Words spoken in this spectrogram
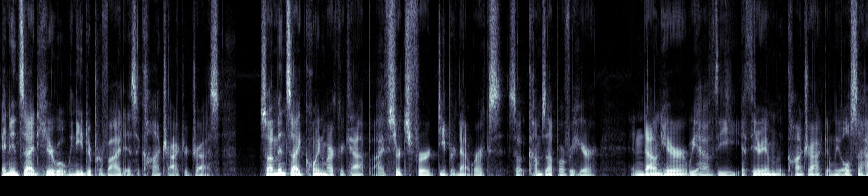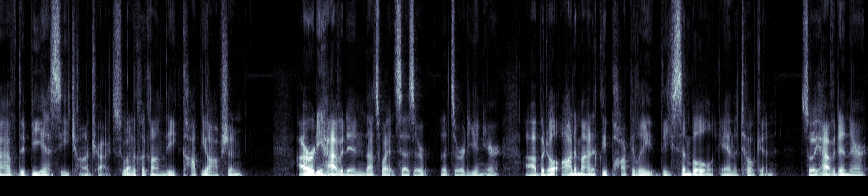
And inside here, what we need to provide is a contract address. So I'm inside CoinMarketCap. I've searched for deeper networks. So it comes up over here. And down here, we have the Ethereum contract and we also have the BSC contract. So we want to click on the copy option. I already have it in. That's why it says that's already in here. Uh, but it'll automatically populate the symbol and the token. So we have it in there.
